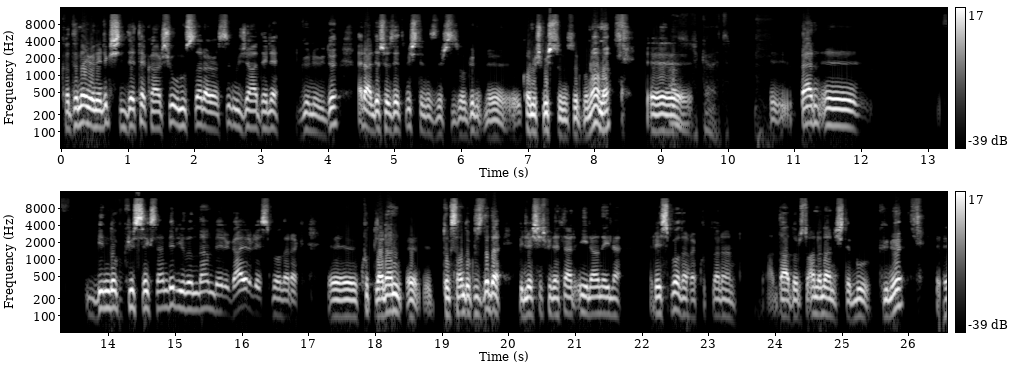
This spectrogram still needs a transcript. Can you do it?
kadına yönelik şiddete karşı uluslararası mücadele günüydü. Herhalde söz etmiştinizdir siz o gün e, konuşmuşsunuzdur bunu ama e, Azıcık, evet. E, ben e, 1981 yılından beri gayri resmi olarak e, kutlanan e, 99'da da Birleşmiş Milletler ilanıyla resmi olarak kutlanan daha doğrusu anılan işte bu günü e,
